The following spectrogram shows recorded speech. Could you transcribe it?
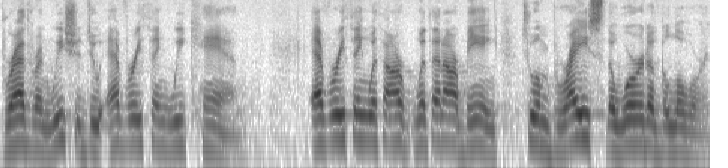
Brethren, we should do everything we can, everything with our, within our being, to embrace the word of the Lord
